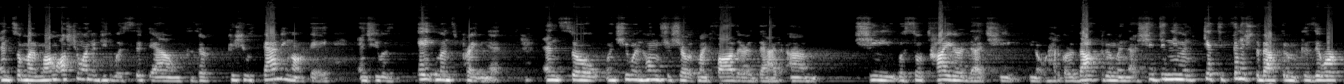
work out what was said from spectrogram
And so my mom, all she wanted to do was sit down because because she was standing all day, and she was eight months pregnant. And so when she went home, she shared with my father that um, she was so tired that she, you know, had to go to the bathroom and that she didn't even get to finish the bathroom because they were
